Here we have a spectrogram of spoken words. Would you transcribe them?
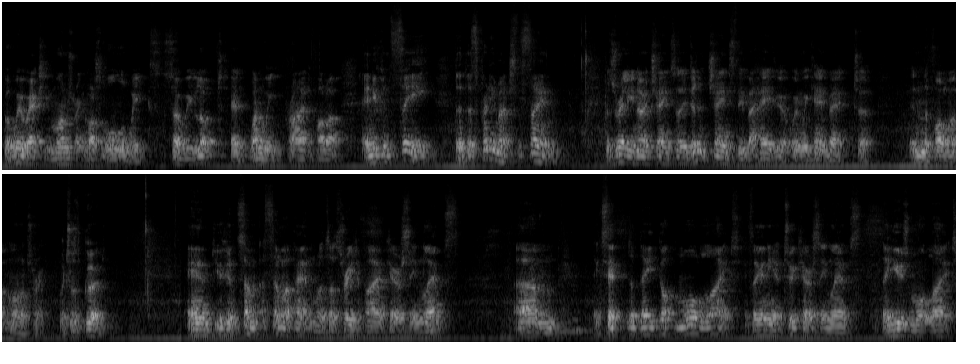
But we were actually monitoring across all the weeks. So we looked at one week prior to follow-up. And you can see that it's pretty much the same. There's really no change. So they didn't change their behavior when we came back to in the follow-up monitoring, which was good. And you can some a similar pattern with the three to five kerosene lamps, um, except that they got more light. If they only had two kerosene lamps, they used more light.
